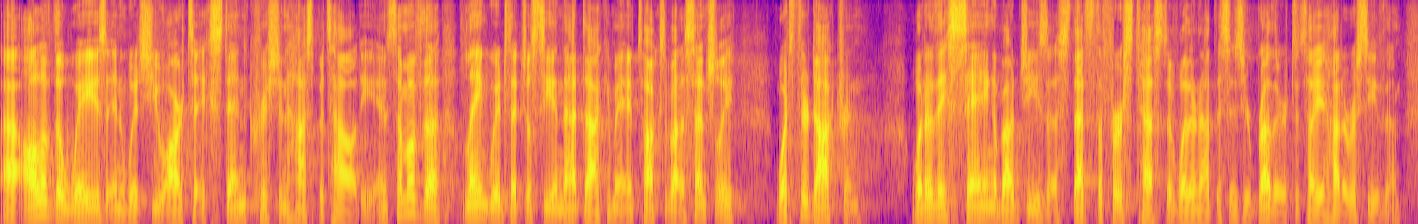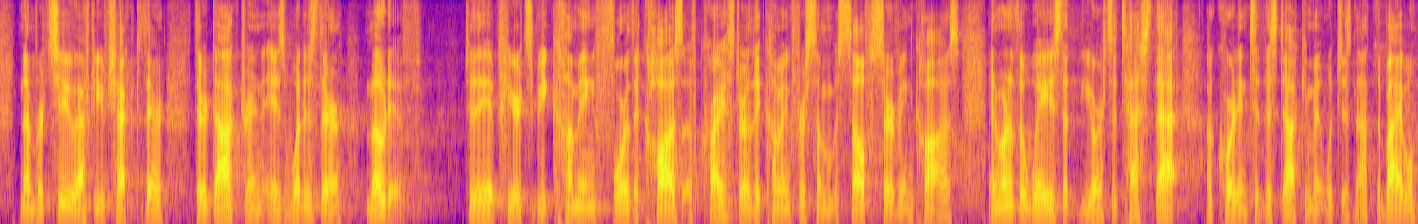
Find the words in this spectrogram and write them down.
uh, all of the ways in which you are to extend Christian hospitality. And some of the language that you'll see in that document, it talks about essentially what's their doctrine? What are they saying about Jesus? That's the first test of whether or not this is your brother to tell you how to receive them. Number two, after you've checked their, their doctrine, is what is their motive? Do they appear to be coming for the cause of Christ, or are they coming for some self serving cause? And one of the ways that you are to test that, according to this document, which is not the Bible,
